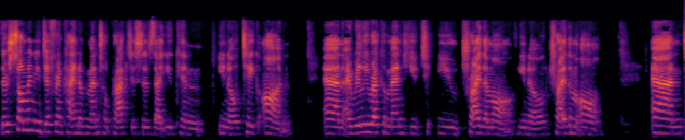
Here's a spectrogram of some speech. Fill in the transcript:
there's so many different kind of mental practices that you can you know take on. And i really recommend you to, you try them all you know try them all and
